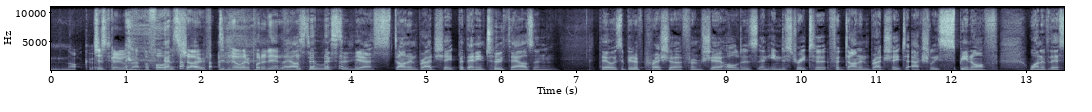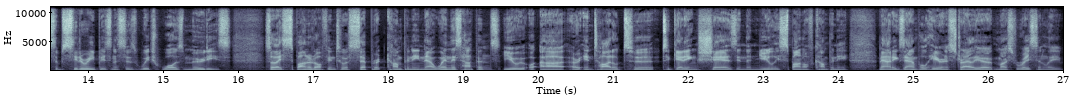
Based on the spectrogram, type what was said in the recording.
Not good. Just Googled that before the show. Didn't know where to put it in. They are still listed, yes. Dun and Bradstreet. But then in 2000, there was a bit of pressure from shareholders and industry to for Dun and Bradstreet to actually spin off one of their subsidiary businesses, which was Moody's. So they spun it off into a separate company. Now, when this happens, you uh, are entitled to to getting shares in the newly spun off company. Now, an example here in Australia, most recently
